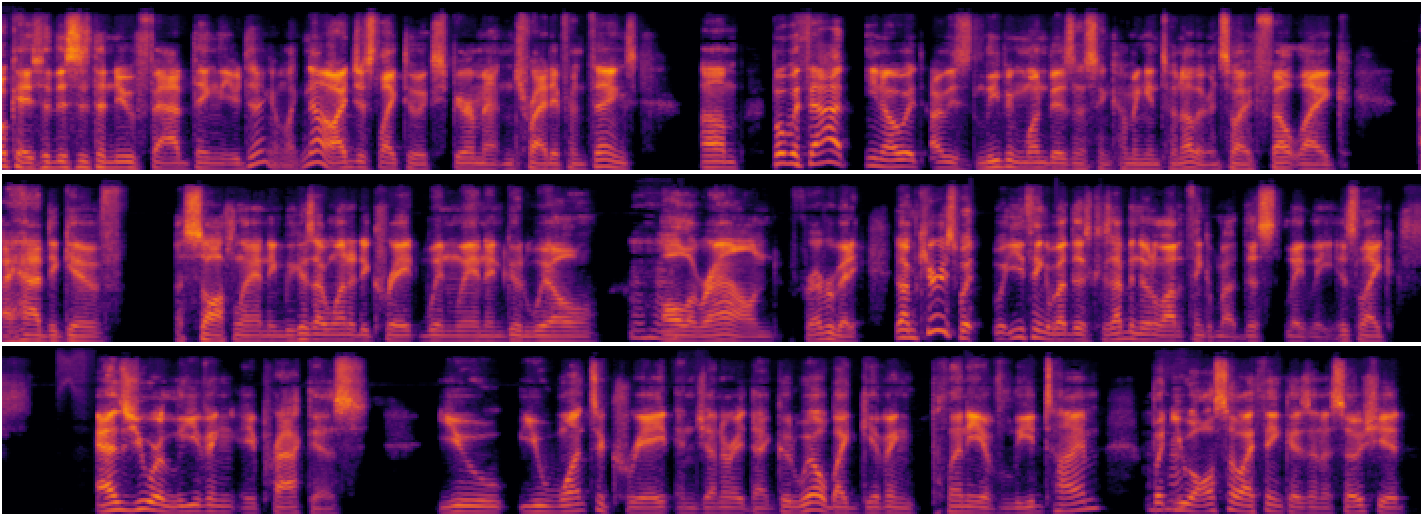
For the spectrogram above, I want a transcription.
okay, so this is the new fad thing that you're doing. I'm like, no, I just like to experiment and try different things. Um, but with that, you know, it, I was leaving one business and coming into another, and so I felt like I had to give a soft landing because I wanted to create win-win and goodwill mm-hmm. all around for everybody. Now, I'm curious what what you think about this because I've been doing a lot of thinking about this lately. Is like as you are leaving a practice, you you want to create and generate that goodwill by giving plenty of lead time, but mm-hmm. you also, I think, as an associate,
